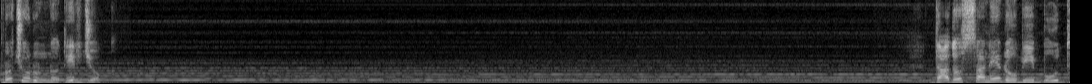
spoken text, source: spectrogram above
প্রচুর উন্নতির যোগ। দ্বাদশ স্থানে রবি, বুধ,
